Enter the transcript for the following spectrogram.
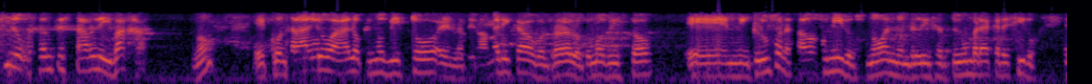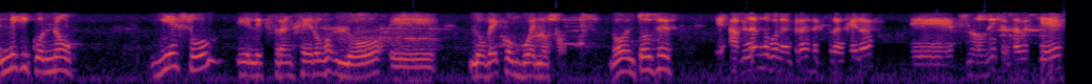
ha sido bastante estable y baja. ¿no? Eh, contrario a lo que hemos visto en Latinoamérica o contrario a lo que hemos visto en, incluso en Estados Unidos, ¿no? En donde la incertidumbre ha crecido. En México no. Y eso el extranjero lo, eh, lo ve con buenos ojos, ¿no? Entonces, eh, hablando con empresas extranjeras, eh, pues, nos dicen, ¿sabes qué?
